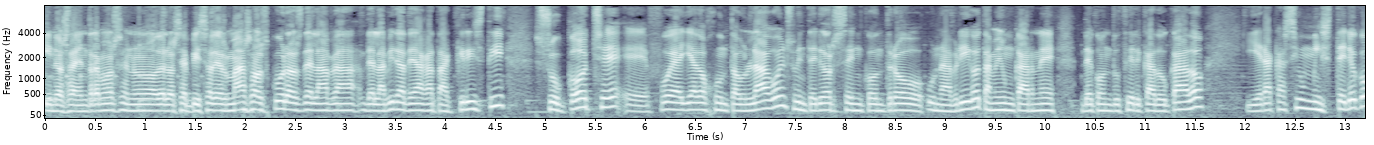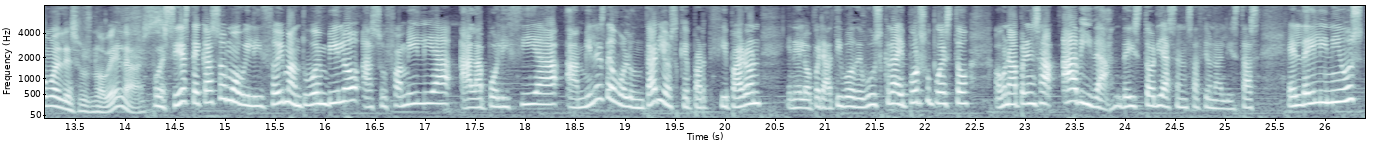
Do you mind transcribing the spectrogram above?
Y nos adentramos en uno de los episodios más oscuros de la, de la vida de Agatha Christie. Su coche eh, fue hallado junto a un lago, en su interior se encontró un abrigo, también un carné de conducir caducado y era casi un misterio como el de sus novelas. Pues sí, este caso movilizó y mantuvo en vilo a su familia, a la policía, a miles de voluntarios que participaron en el operativo de búsqueda y, por supuesto, a una prensa ávida de historias sensacionalistas. El Daily News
